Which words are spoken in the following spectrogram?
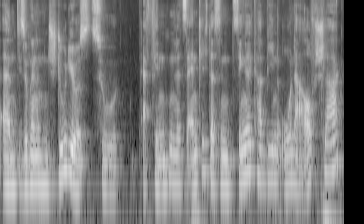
ähm, die sogenannten Studios zu erfinden letztendlich. Das sind Single-Kabinen ohne Aufschlag.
